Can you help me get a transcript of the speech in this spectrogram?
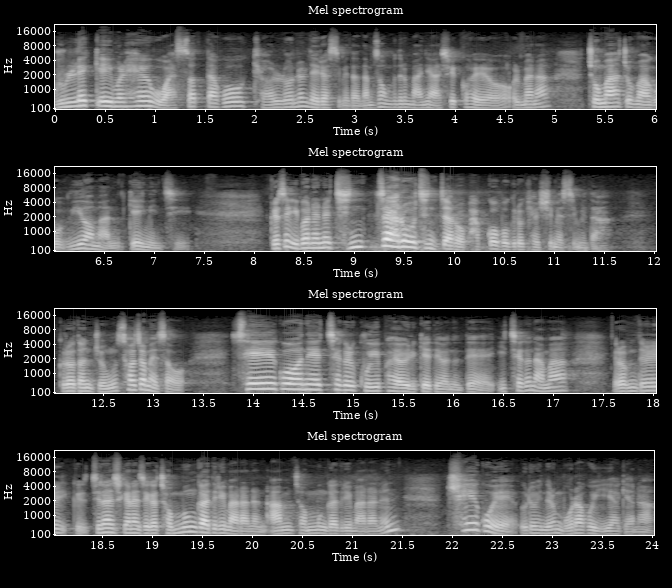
룰렛 게임을 해왔었다고 결론을 내렸습니다. 남성분들은 많이 아실 거예요. 얼마나 조마조마하고 위험한 게임인지. 그래서 이번에는 진짜로 진짜로 바꿔보기로 결심했습니다. 그러던 중 서점에서 세 권의 책을 구입하여 읽게 되었는데 이 책은 아마 여러분들 그 지난 시간에 제가 전문가들이 말하는 암 전문가들이 말하는 최고의 의료인들은 뭐라고 이야기하나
